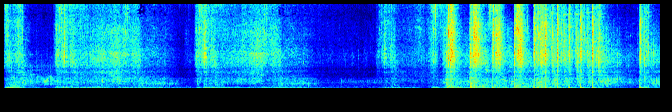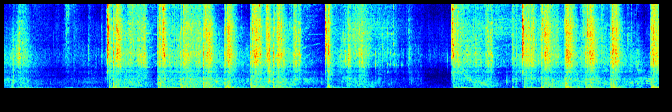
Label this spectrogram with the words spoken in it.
Set the portal. Taking fire.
